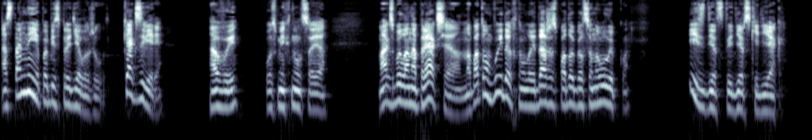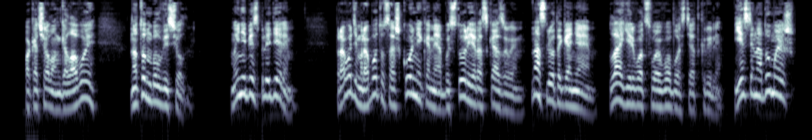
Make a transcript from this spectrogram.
остальные по беспределу живут, как звери». «А вы?» — усмехнулся я. Макс было напрягся, но потом выдохнул и даже сподобился на улыбку. «Пиздец ты дерзкий дьяк!» Покачал он головой, но тон был веселым. «Мы не беспределим. Проводим работу со школьниками, об истории рассказываем, на слеты гоняем. Лагерь вот свой в области открыли. Если надумаешь,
